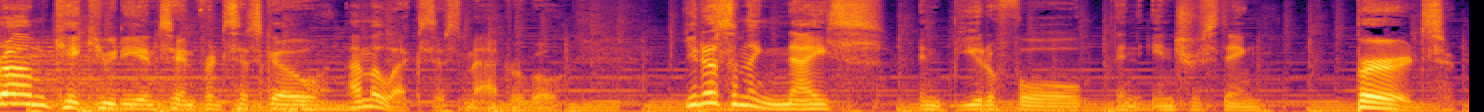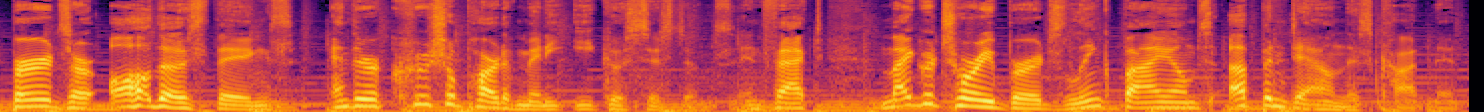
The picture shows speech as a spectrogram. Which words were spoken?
From KQED in San Francisco, I'm Alexis Madrigal. You know something nice and beautiful and interesting? Birds. Birds are all those things, and they're a crucial part of many ecosystems. In fact, migratory birds link biomes up and down this continent.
